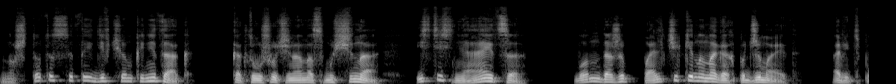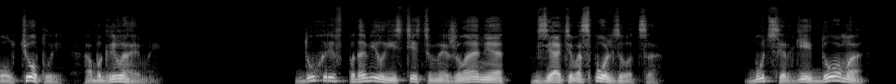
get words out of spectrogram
Но что-то с этой девчонкой не так. Как-то уж очень она смущена и стесняется, Вон даже пальчики на ногах поджимает, а ведь пол теплый, обогреваемый. Духарев подавил естественное желание взять и воспользоваться. Будь Сергей дома,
